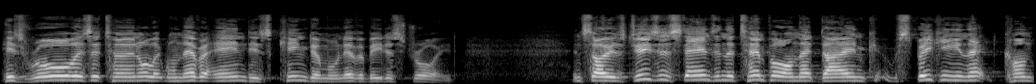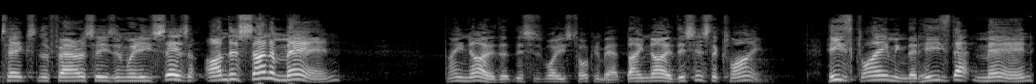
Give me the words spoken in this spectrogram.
His rule is eternal. It will never end. His kingdom will never be destroyed. And so as Jesus stands in the temple on that day and speaking in that context and the Pharisees and when he says, I'm the son of man, they know that this is what he's talking about. They know this is the claim. He's claiming that he's that man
